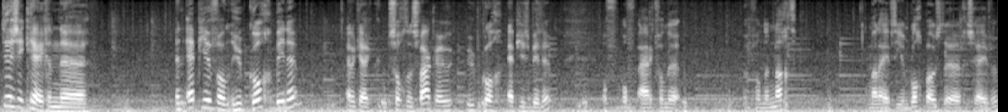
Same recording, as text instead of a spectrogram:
Dus ik kreeg een, uh, een appje van Huub Koch binnen. En dan krijg ik s ochtends vaker Huub Koch appjes binnen. Of, of eigenlijk van de, van de nacht. Maar dan heeft hij een blogpost uh, geschreven.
